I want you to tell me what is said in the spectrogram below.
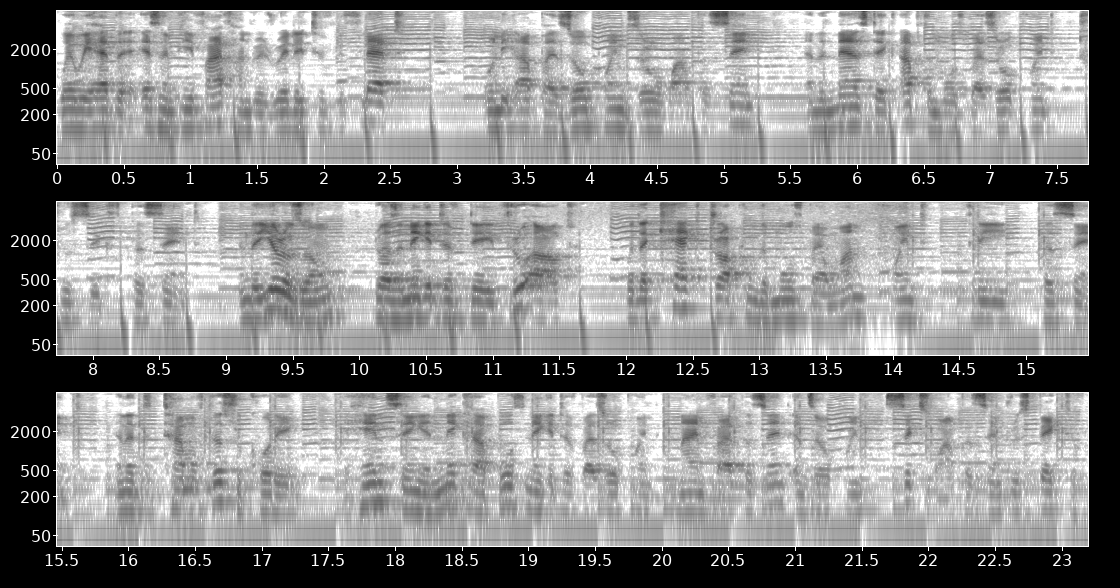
where we had the S&P 500 relatively flat, only up by 0.01%, and the Nasdaq up the most by 0.26%. In the eurozone, it was a negative day throughout, with the CAC dropping the most by 1.3%. And at the time of this recording, Seng and Nikkei are both negative by 0.95% and 0.61% respectively.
